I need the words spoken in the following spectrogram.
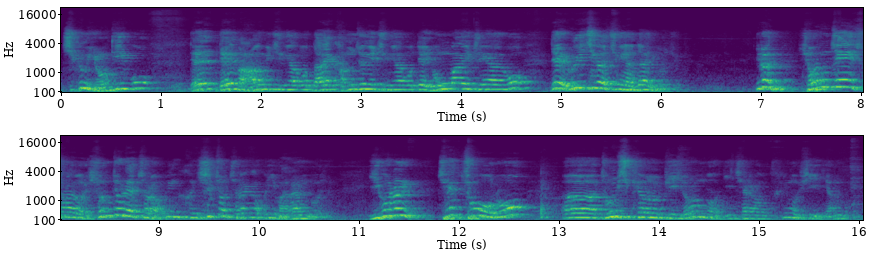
지금 여기고 내, 내 마음이 중요하고 나의 감정이 중요하고 내 욕망이 중요하고 내 의지가 중요하다 이거죠. 이런 현재의 철학을 현존의 철학, 우리 그 실존 철학이라고 말하는 거죠. 이거를 최초로 어, 정식해놓은 비전은 뭐 니체라고 틀림없이 얘기하는 겁니다.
